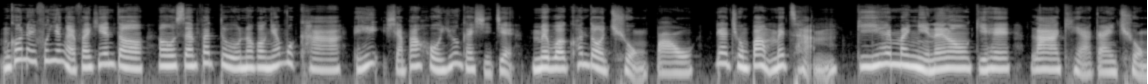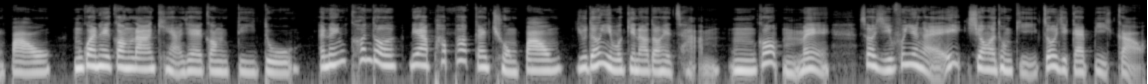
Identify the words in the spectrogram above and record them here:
唔过呢，欢迎嘅发现到，哦，三发度那个一屋卡，诶，上班好用嘅时节，未会看到长包，呢长包唔系蚕，佢系乜嘢呢咯？佢系拉起嘅长包，唔管系讲拉起，就系讲地度。安尼看到你啊拍拍嘅长包，有等于会见到都系惨，唔过唔咩，所以欢迎诶，想要同佢做一个比较，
